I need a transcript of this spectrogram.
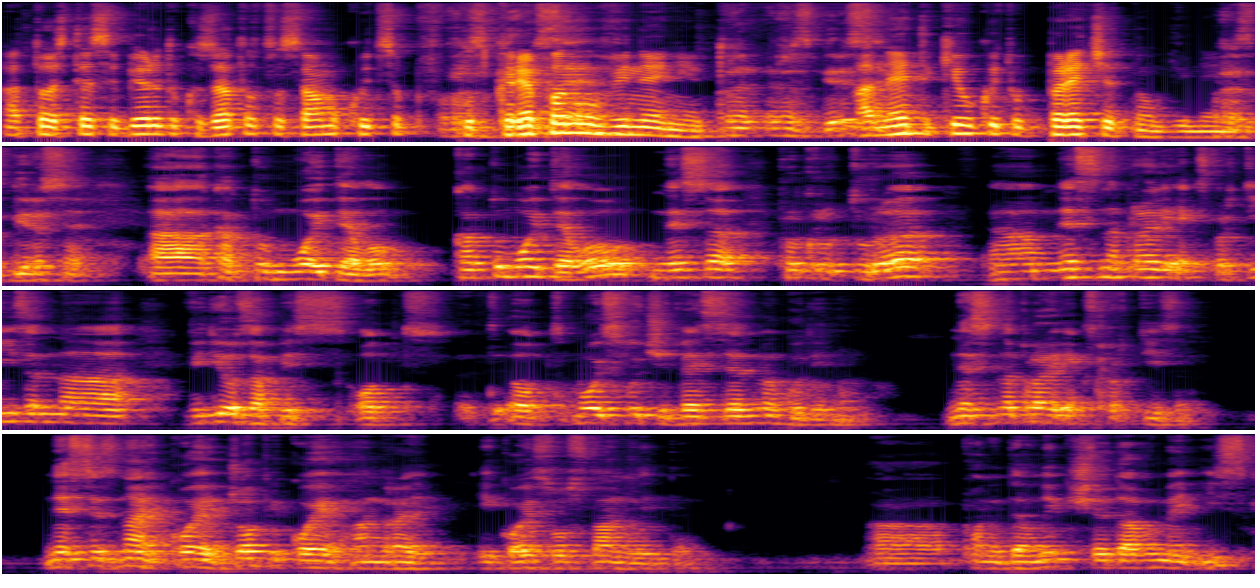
А т.е. те събират доказателства само, които са в подкрепа на обвинението. Разбира се. А не такива, които пречат на обвинението. Разбира се. А, както мое дело. Както мое дело, не са прокуратура, а, не са направили експертиза на видеозапис от, от мой случай 2007 година. Не са направили експертиза. Не се знае кой е Джок и кой е Андрей и кой са останалите. А, понеделник ще даваме иск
